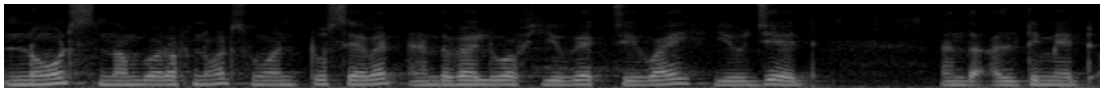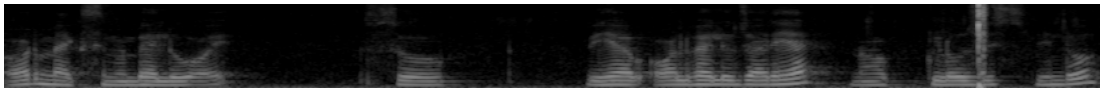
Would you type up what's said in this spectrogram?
nodes number of nodes 1 to 7 and the value of ux uy uz and the ultimate or maximum value. So we have all values are here. Now close this window.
